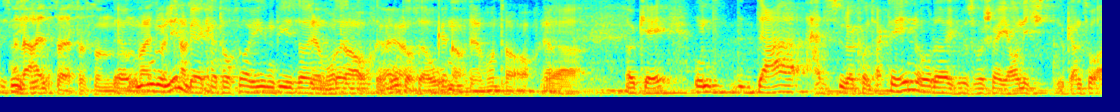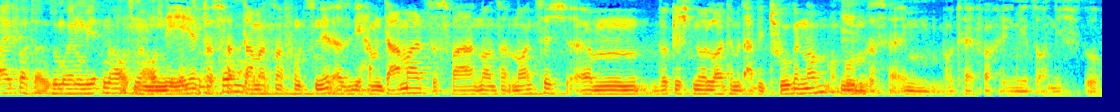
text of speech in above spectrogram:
Ist An der so, Alster ist das so ein, ja, so ein Udo Lindenberg hat doch irgendwie sein... Der wohnt sein, auch. Der ja, wohnt doch da oben. Genau, der wohnt da auch. ja. Okay. Und da hattest du da Kontakte hin oder ist es wahrscheinlich auch nicht ganz so einfach, da in so einem renommierten Haus eine Ausbildung Nee, das hat damals noch funktioniert. Also die haben damals, das war 1990, ähm, wirklich nur Leute mit Abitur genommen, obwohl mhm. das ja im Hotelfach irgendwie jetzt auch nicht so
